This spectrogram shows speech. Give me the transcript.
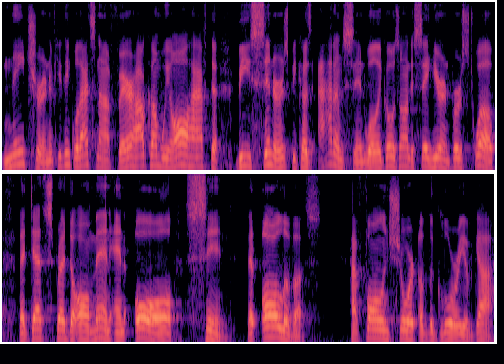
nature. And if you think, well, that's not fair, how come we all have to be sinners because Adam sinned? Well, it goes on to say here in verse 12 that death spread to all men and all sinned, that all of us have fallen short of the glory of God.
